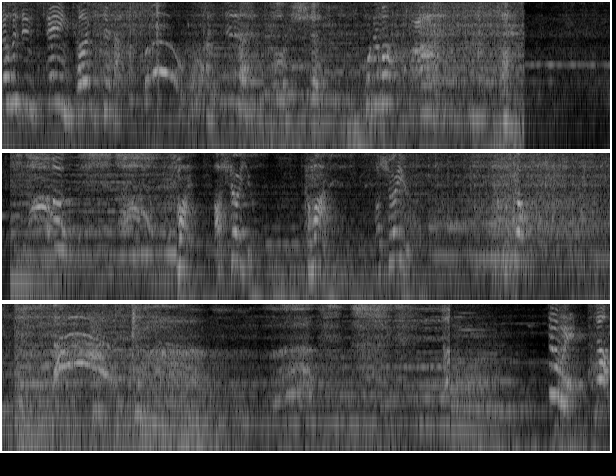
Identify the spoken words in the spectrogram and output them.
That was insane, cuz. Come on, I'll show you. Come on, I'll show you. Let's go. Ah! Do it! No,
